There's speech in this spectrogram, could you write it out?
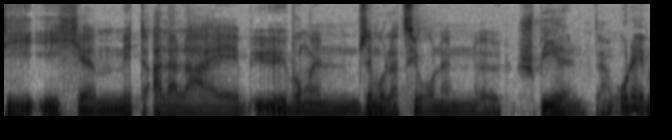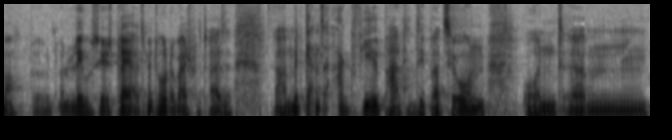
die ich äh, mit allerlei Übungen, Simulationen äh, spielen. Ja, oder eben auch äh, Lego Series Play als Methode beispielsweise, äh, mit ganz arg viel Partizipation und ähm,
